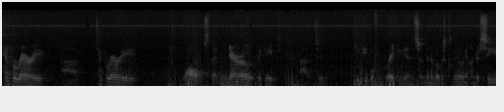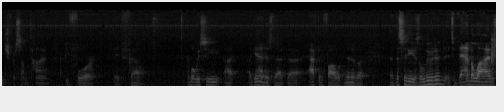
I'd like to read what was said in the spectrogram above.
temporary, uh, temporary walls that narrow the gate uh, to keep people from breaking in. So Nineveh was clearly under siege for some time before it fell. And what we see uh, again is that uh, after the fall of Nineveh, the city is looted, it's vandalized,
